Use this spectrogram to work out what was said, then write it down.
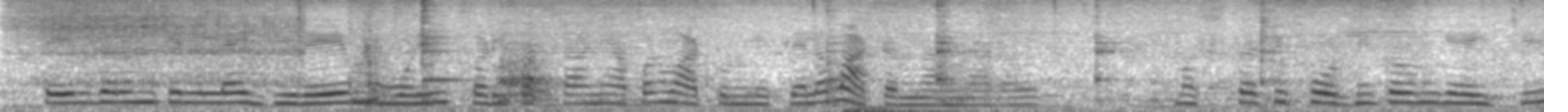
तेल गरम केलेलं आहे जिरे मोहरी कढीपत्ता आणि आपण वाटून घेतलेलं वाटण घालणार आहोत. मस्त अशी फोडणी करून घ्यायची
